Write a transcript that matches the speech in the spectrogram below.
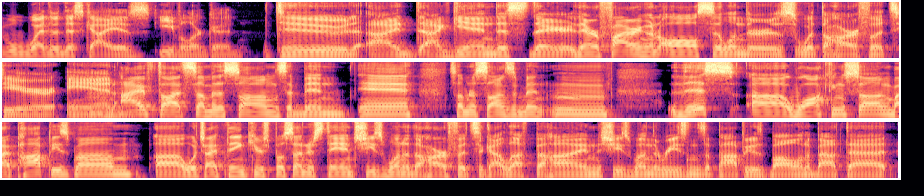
whether this guy is evil or good. dude. I again, this they're they're firing on all cylinders with the Harfoots here, and I've thought some of the songs have been eh. Some of the songs have been mm. This uh, walking song by Poppy's mom, uh, which I think you're supposed to understand, she's one of the Harfoots that got left behind. She's one of the reasons that Poppy was bawling about that.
